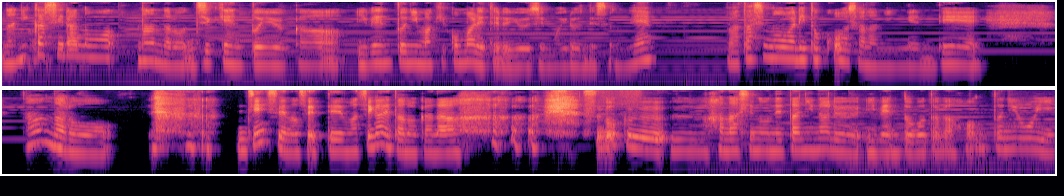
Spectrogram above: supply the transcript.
何かしらの、なんだろう、事件というか、イベントに巻き込まれてる友人もいるんですよね。私も割と後者な人間で、なんだろう。人生の設定間違えたのかな すごく、うん、話のネタになるイベントごとが本当に多い、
